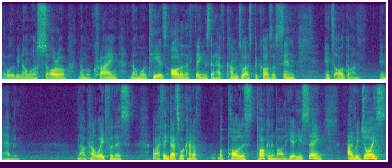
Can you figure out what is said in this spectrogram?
There will be no more sorrow, no more crying, no more tears. All of the things that have come to us because of sin, it's all gone in heaven. Now, I can't wait for this. But I think that's what kind of what Paul is talking about here. He's saying, I rejoice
